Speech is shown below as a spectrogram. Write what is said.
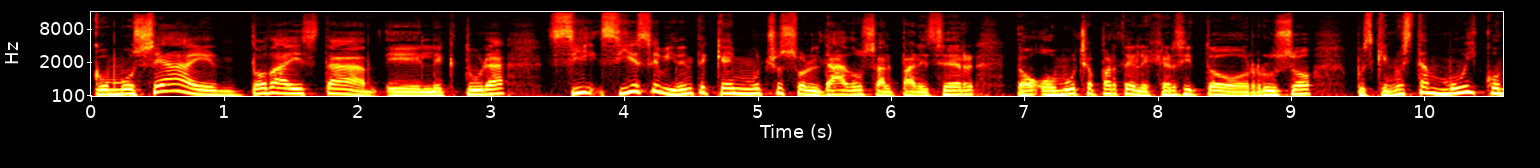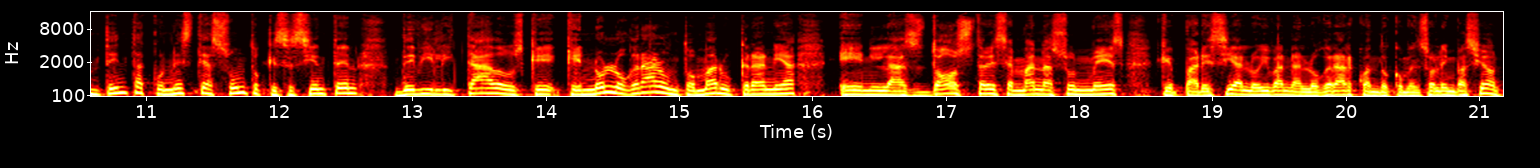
Como sea en toda esta eh, lectura, sí, sí es evidente que hay muchos soldados, al parecer, o, mucha parte del ejército ruso, pues que no está muy contenta con este asunto, que se sienten debilitados, que no lograron tomar Ucrania en las dos, tres semanas, un mes que parecía lo iban a lograr cuando comenzó la invasión.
